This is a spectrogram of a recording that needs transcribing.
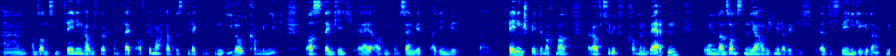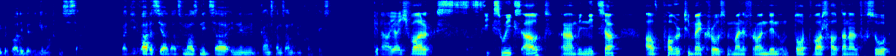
Ähm, ansonsten Training habe ich dort komplett aufgemacht, habe das direkt mit einem Deload kombiniert, was denke ich äh, auch ein Punkt sein wird, bei dem wir beim Training später nochmal darauf zurückkommen werden. Und ansonsten ja, habe ich mir da wirklich relativ wenige Gedanken über Bodybuilding gemacht, muss ich sagen. Bei dir war das ja dazu mal aus Nizza in einem ganz, ganz anderen Kontext. Genau, ja, ich war six weeks out ähm, in Nizza auf Poverty Macros mit meiner Freundin und dort war es halt dann einfach so,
